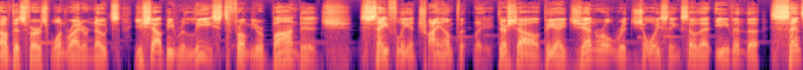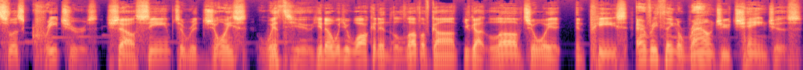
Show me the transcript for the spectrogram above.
Of this verse, one writer notes, You shall be released from your bondage safely and triumphantly. There shall be a general rejoicing, so that even the senseless creatures shall seem to rejoice with you. You know, when you're walking in the love of God, you've got love, joy, and peace. Everything around you changes.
